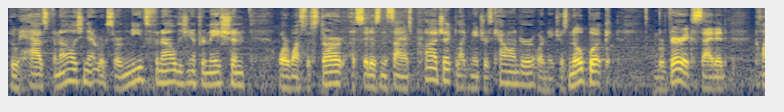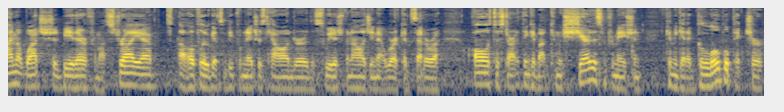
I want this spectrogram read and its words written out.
who has phenology networks or needs phenology information or wants to start a citizen science project like Nature's Calendar or Nature's Notebook. We're very excited. Climate Watch should be there from Australia. Uh, hopefully, we get some people from Nature's Calendar, the Swedish Phenology Network, etc. All to start thinking about can we share this information? Can we get a global picture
